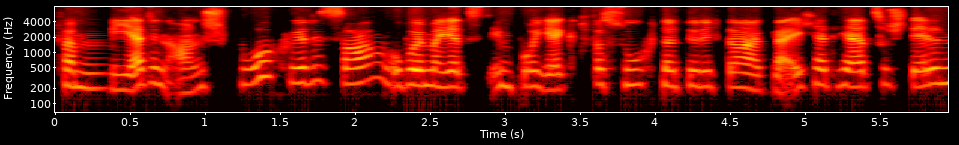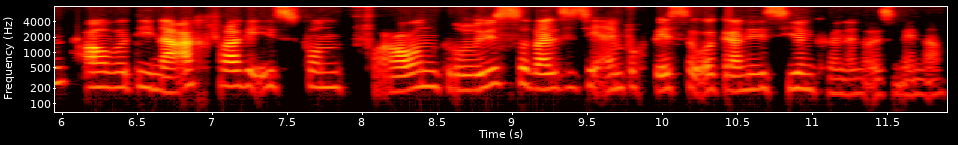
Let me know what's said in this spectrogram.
vermehrt in Anspruch, würde ich sagen, obwohl man jetzt im Projekt versucht, natürlich da Gleichheit herzustellen. Aber die Nachfrage ist von Frauen größer, weil sie sich einfach besser organisieren können als Männer.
